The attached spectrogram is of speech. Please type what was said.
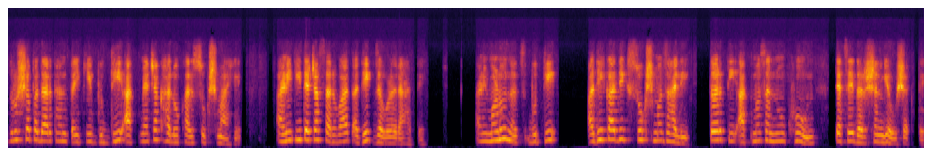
दृश्य पदार्थांपैकी बुद्धी आत्म्याच्या खालोखाल सूक्ष्म आहे आणि ती त्याच्या सर्वात अधिक जवळ राहते. आणि म्हणूनच बुद्धी अधिकाधिक सूक्ष्म झाली तर ती आत्मसन्मुख होऊन त्याचे दर्शन घेऊ शकते.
